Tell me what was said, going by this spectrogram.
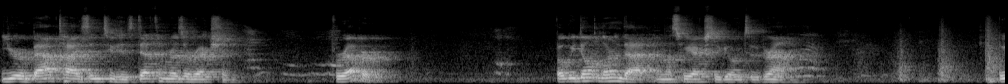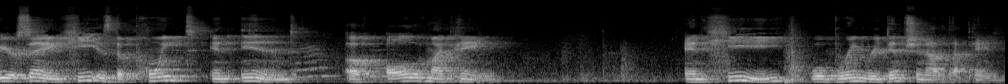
You are baptized into his death and resurrection forever. But we don't learn that unless we actually go into the ground. We are saying He is the point and end of all of my pain. And He will bring redemption out of that pain.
